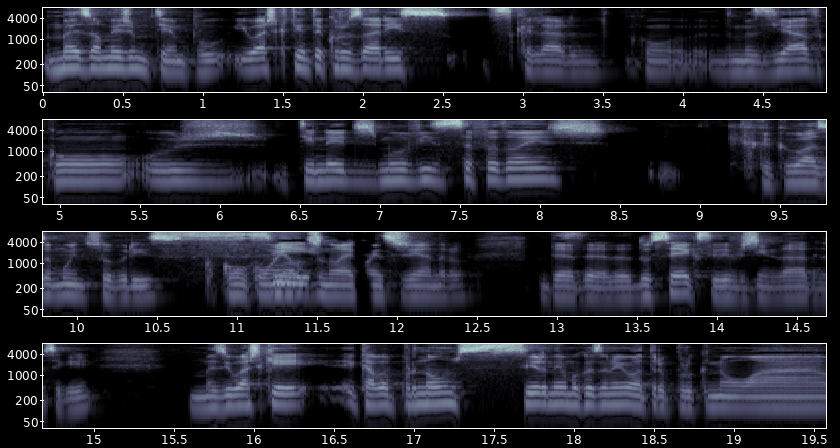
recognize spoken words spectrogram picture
mas ao mesmo tempo eu acho que tenta cruzar isso, se calhar com, demasiado, com os teenage movies safadões que, que goza muito sobre isso, com, com eles, não é? Com esse género de, de, de, do sexo e da virgindade, não sei o quê. Mas eu acho que é, acaba por não ser nem uma coisa nem outra, porque não há.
